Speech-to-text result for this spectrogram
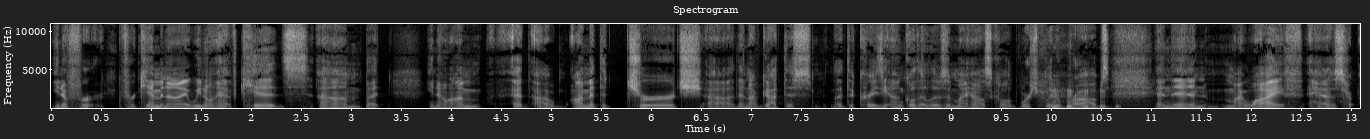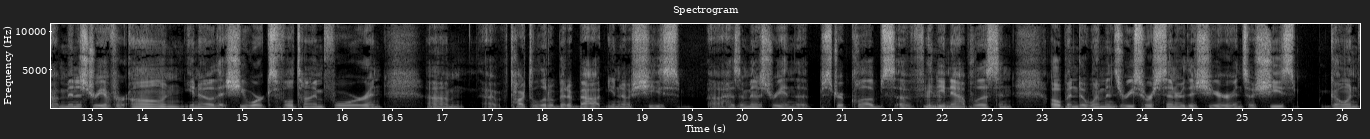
you know, for for Kim and I, we don't have kids, um, but you know, I'm at uh, I'm at the church. Uh, then I've got this like the crazy uncle that lives in my house called Worship Leader Probs, and then my wife has a ministry of her own. You know that she works full time for, and um, I've talked a little bit about you know she's. Uh, has a ministry in the strip clubs of Indianapolis and opened a women's resource center this year, and so she's going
